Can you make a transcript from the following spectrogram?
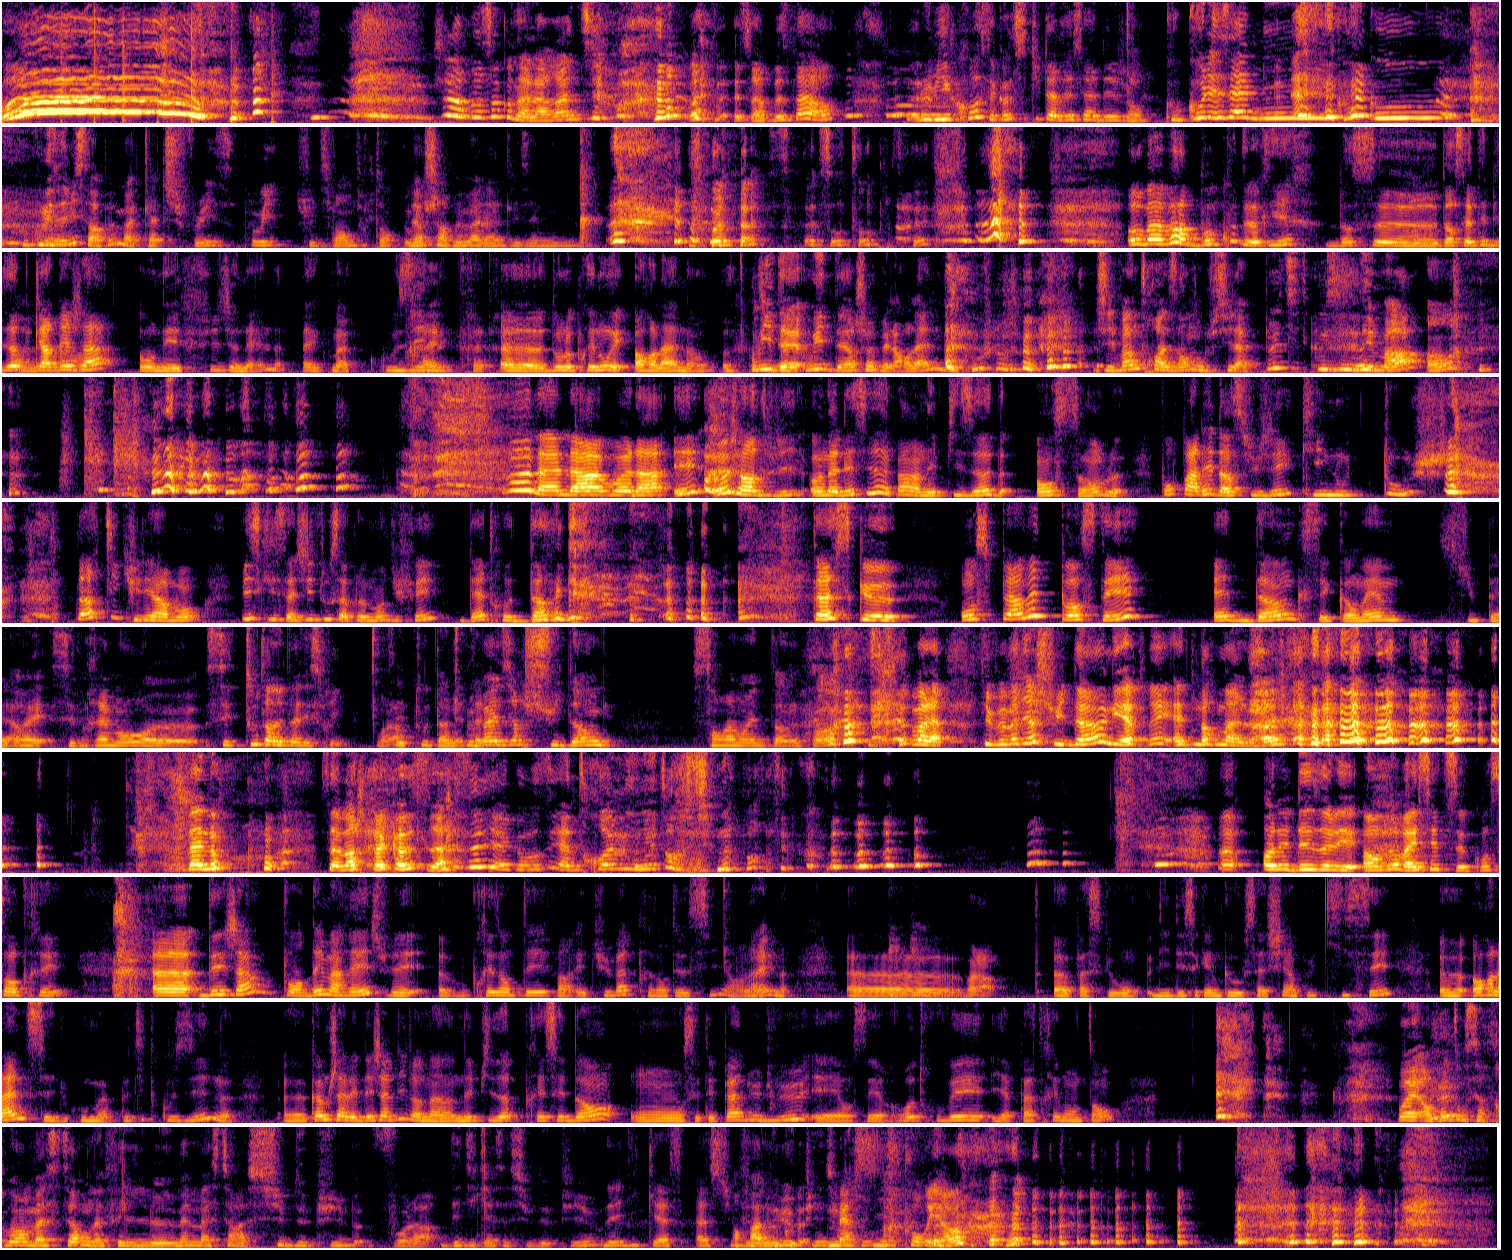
J'ai l'impression qu'on a la radio. C'est un peu ça, hein le micro, c'est comme si tu t'adressais à des gens. Coucou les amis Coucou Coucou les amis, c'est un peu ma catchphrase. Oui. Je le dis vraiment tout le temps. D'ailleurs, je suis un peu malade, les amis. voilà, ça s'entend. on va avoir beaucoup de rire dans, ce, dans cet épisode, oh car déjà, on est fusionnel avec ma cousine, euh, dont le prénom est Orlan. Hein. Oui, d'ailleurs, je m'appelle Orlan. J'ai 23 ans, donc je suis la petite cousine d'Emma. Hein là là, voilà. Et aujourd'hui, on a décidé de faire un épisode ensemble pour parler d'un sujet qui nous touche particulièrement, puisqu'il s'agit tout simplement du fait d'être dingue. Parce que on se permet de penser, être dingue, c'est quand même super. Ouais, c'est vraiment. Euh, c'est tout un état d'esprit. C'est tout un tu état peux pas dire je suis dingue sans vraiment être dingue. voilà, tu peux pas dire je suis dingue et après être normal. Bah non, ça marche pas comme ça. Ça, il a commencé il y a 3 minutes, on dit n'importe quoi. Euh, on est désolé. En vrai, on va essayer de se concentrer. Euh, déjà, pour démarrer, je vais euh, vous présenter, enfin, et tu vas te présenter aussi en live. voilà. parce que bon, l'idée, c'est quand même que vous sachiez un peu qui c'est. Orlan, c'est du coup ma petite cousine. comme j'avais déjà dit dans un épisode précédent, on s'était perdu de vue et on s'est retrouvé il y a pas très longtemps. Ouais, en fait, on s'est retrouvés en master. On a fait le même master à Sub de Pub. Voilà, dédicace à Sub de Pub. Dédicace à Sub enfin, de Pub. Nos copines, Merci pour rien.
